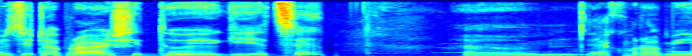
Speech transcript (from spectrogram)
বিচিটা প্রায় সিদ্ধ হয়ে গিয়েছে। এখন আমি,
